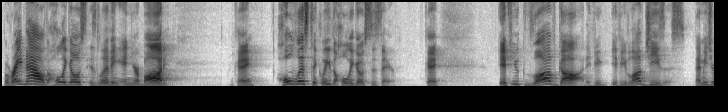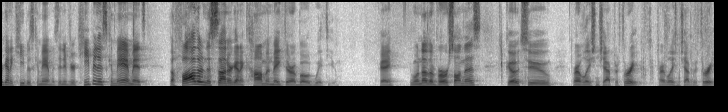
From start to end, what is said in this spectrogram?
But right now the Holy Ghost is living in your body. Okay? Holistically the Holy Ghost is there. Okay? If you love God, if you if you love Jesus, that means you're going to keep his commandments. And if you're keeping his commandments, the Father and the Son are going to come and make their abode with you. Okay? You want another verse on this? Go to Revelation chapter 3. Revelation chapter 3.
